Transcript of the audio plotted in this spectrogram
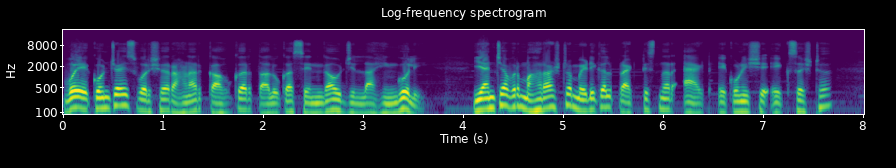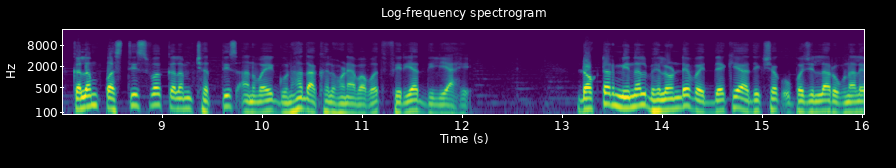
व एकोणचाळीस वर्ष राहणार काहुकर तालुका सेनगाव जिल्हा हिंगोली यांच्यावर महाराष्ट्र मेडिकल प्रॅक्टिसनर ॲक्ट एकोणीसशे एकसष्ट कलम पस्तीस व कलम छत्तीस अन्वये गुन्हा दाखल होण्याबाबत फिर्याद दिली आहे. डॉक्टर मिनल भेलोंडे वैद्यकीय अधीक्षक उपजिल्हा रुग्णालय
